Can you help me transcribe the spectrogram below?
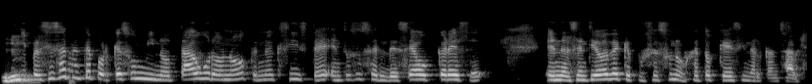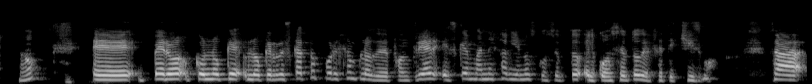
y precisamente porque es un minotauro, ¿no? Que no existe, entonces el deseo crece en el sentido de que pues es un objeto que es inalcanzable, ¿no? Eh, pero con lo que, lo que rescato, por ejemplo, de Fontrier es que maneja bien los conceptos, el concepto del fetichismo. O sea,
